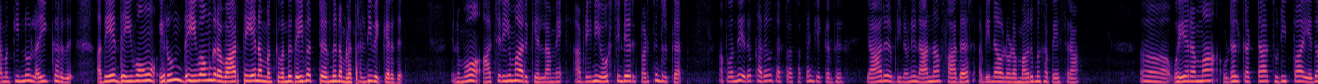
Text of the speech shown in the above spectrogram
நமக்கு இன்னும் லைக்கிறது அதே தெய்வம் வெறும் தெய்வங்கிற வார்த்தையே நமக்கு வந்து தெய்வத்திலேருந்து நம்மளை தள்ளி வைக்கிறது. என்னமோ ஆச்சரியமாக இருக்குது எல்லாமே அப்படின்னு யோசிச்சுட்டே படுத்துட்டு இருக்க அப்போ வந்து ஏதோ கதவு தட்டுற சத்தம் கேட்குறது யார் அப்படின்னோடனே நான் தான் ஃபாதர் அப்படின்னு அவளோட மருமக பேசுகிறா உயரமாக உடல் கட்டாக துடிப்பாக ஏதோ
